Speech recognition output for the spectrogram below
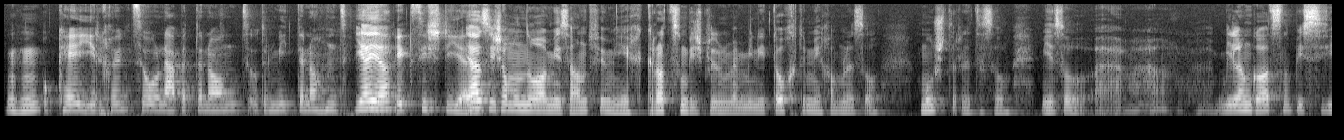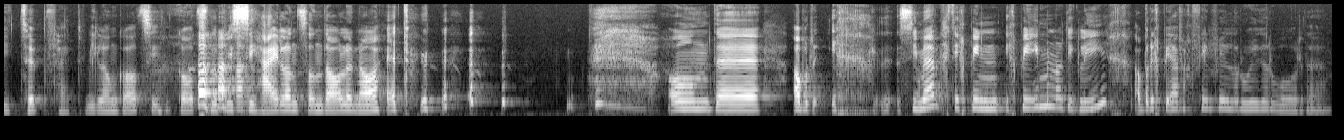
mhm. okay, ihr könnt so nebeneinander oder miteinander ja, ja. existieren. Ja, es ist einmal nur amüsant für mich. Gerade zum Beispiel, wenn meine Tochter mich einmal so mustert, so, wie so, äh, wie lange geht es noch, bis sie Zöpfe hat? Wie lange geht es noch, bis sie Heiland-Sandalen hat? Und, äh, aber ich, sie merkt, ich bin, ich bin immer noch die gleiche, aber ich bin einfach viel, viel ruhiger geworden.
